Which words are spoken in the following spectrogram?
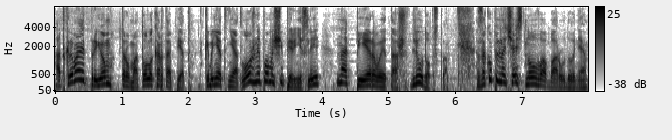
Открывает прием травматолог-ортопед. Кабинет неотложной помощи перенесли на первый этаж для удобства. Закуплена часть нового оборудования.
